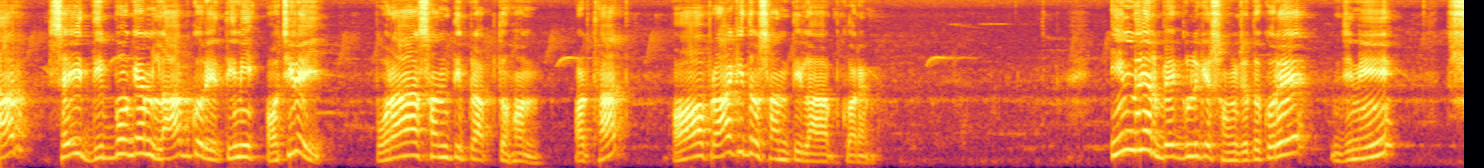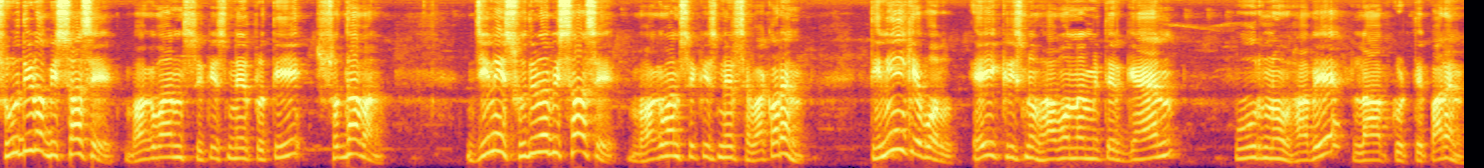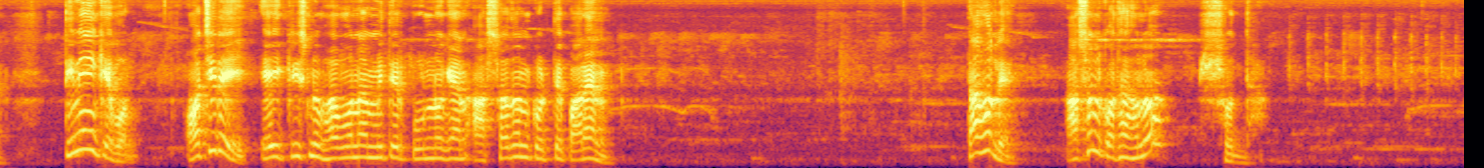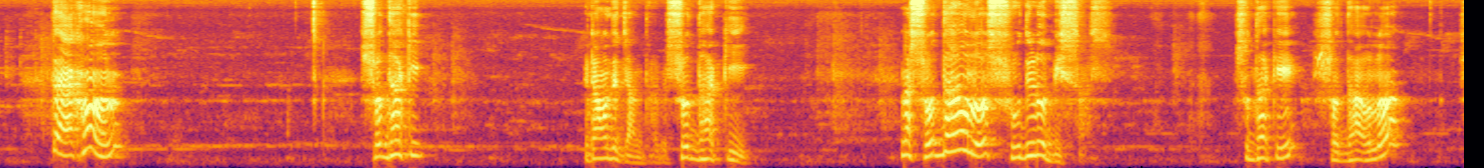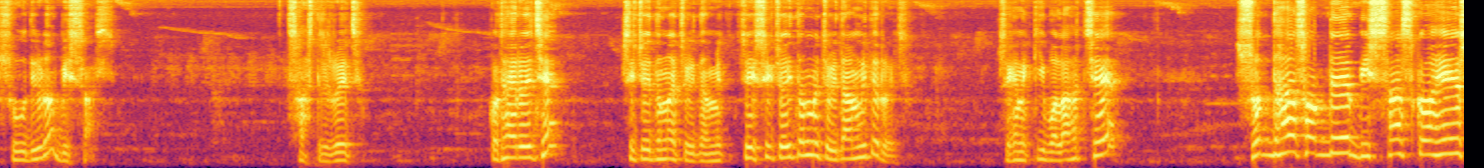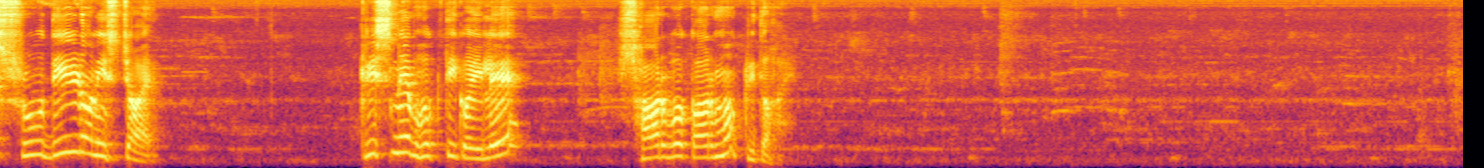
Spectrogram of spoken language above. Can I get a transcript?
আর সেই দিব্যজ্ঞান লাভ করে তিনি অচিরেই পরাশান্তি প্রাপ্ত হন, অর্থাৎ অপ্রাকৃত শান্তি লাভ করেন। ইন্দ্রিয়ের বেগগুলিকে সংযত করে যিনি সুদৃঢ় বিশ্বাসে ভগবান শ্রীকৃষ্ণের প্রতি শ্রদ্ধাবান, যিনি সুদৃঢ় বিশ্বাসে ভগবান শ্রীকৃষ্ণের সেবা করেন, তিনিই কেবল এই কৃষ্ণ ভাবনামৃতের জ্ঞান পূর্ণভাবে লাভ করতে পারেন। তিনিই কেবল অচিরেই এই কৃষ্ণ ভাবনামৃতের পূর্ণ জ্ঞান আস্বাদন করতে পারেন। তাহলে আসল কথা হলো শ্রদ্ধা। তো এখন শ্রদ্ধা কি? এটা আমাদের জানতে হবে, শ্রদ্ধা কি? না, শ্রদ্ধা হলো সুদৃঢ় বিশ্বাস। শ্রদ্ধা কি? শ্রদ্ধা হলো সুদৃঢ় বিশ্বাস। শাস্ত্রে রয়েছে। কোথায় রয়েছে? শ্রী চৈতন্য চরিতামৃত শ্রী চৈতন্য চরিতামৃতে রয়েছে। সেখানে কি বলা হচ্ছে? শ্রদ্ধা শব্দে বিশ্বাস কহে সুদৃঢ় নিশ্চয়। কৃষ্ণে ভক্তি কইলে সর্বকর্ম কৃত হয়।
